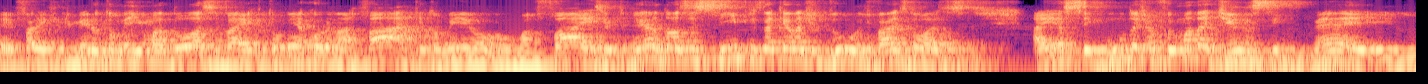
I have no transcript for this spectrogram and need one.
é, falei que primeiro eu tomei uma dose, vai, eu tomei a Coronavac, eu tomei uma Pfizer, tomei a dose simples daquela de duas, de várias doses. Aí a segunda já foi uma da Janssen, né? E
